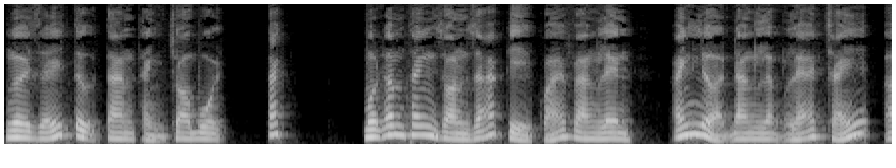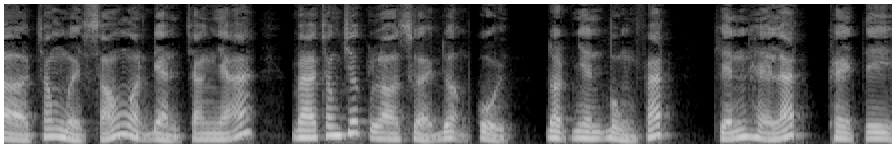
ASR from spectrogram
người giấy tự tan thành cho bụi, tách. Một âm thanh giòn giã kỳ quái vang lên, ánh lửa đang lặng lẽ cháy ở trong 16 ngọn đèn trang nhã và trong chiếc lò sưởi đượm củi đột nhiên bùng phát, khiến Helat, Katie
